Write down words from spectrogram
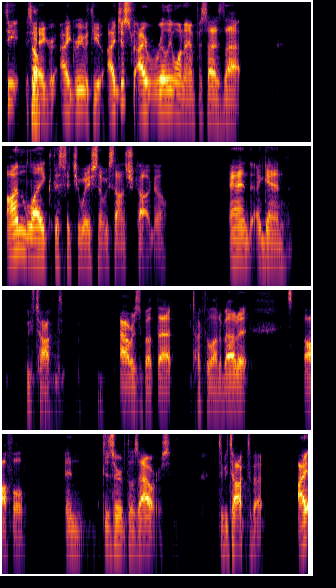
See, see I, agree, I agree with you. I just, I really want to emphasize that unlike the situation that we saw in Chicago, and again, we've talked hours about that, talked a lot about it. It's awful and deserve those hours to be talked about. I,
